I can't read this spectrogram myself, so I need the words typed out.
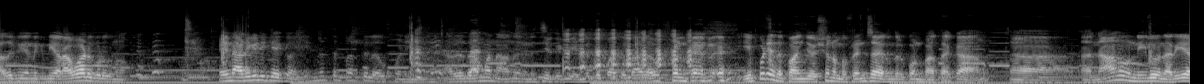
அதுக்கு எனக்கு நீ ஒரு அவார்டு கொடுக்கணும். என்ன அடிக்கடி கேட்கும் என்னத்தை பார்த்து லவ் பண்ணீங்க? அதுதாம்மா நானும் நினைச்சிட்டு இருக்கேன். என்னத்தை பார்த்து லவ் பண்ணேன்னு. எப்படி அந்த பாஞ்சு வருஷம் நம்ம ஃப்ரெண்ட்ஸாக இருந்திருக்கோம்னு பார்த்தாக்கா நானும் நீலும் நிறைய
